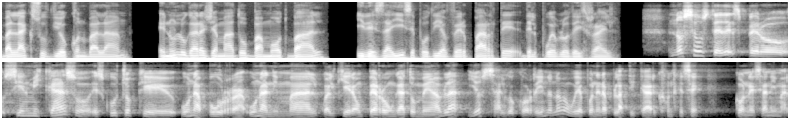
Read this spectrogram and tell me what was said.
Balac subió con Balaam en un lugar llamado Bamot Baal, y desde allí se podía ver parte del pueblo de Israel. No sé ustedes, pero si en mi caso escucho que una burra, un animal, cualquiera, un perro, un gato me habla, yo salgo corriendo, no me voy a poner a platicar con ese, con ese animal.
